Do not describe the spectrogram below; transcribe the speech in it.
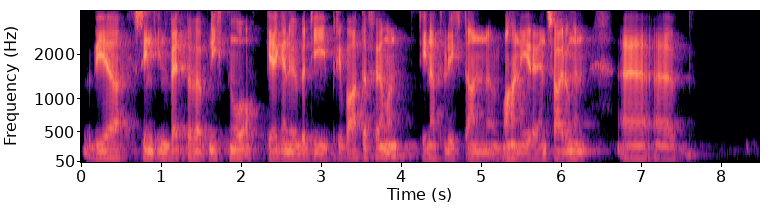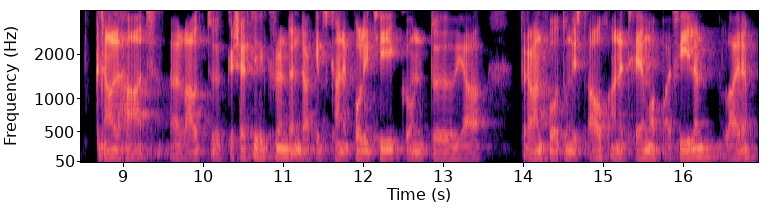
wir sind im Wettbewerb nicht nur gegenüber die privaten Firmen, die natürlich dann machen ihre Entscheidungen knallhart äh, laut äh, geschäftlichen Gründen. Da gibt es keine Politik und äh, ja, Verantwortung ist auch ein Thema bei vielen, leider.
